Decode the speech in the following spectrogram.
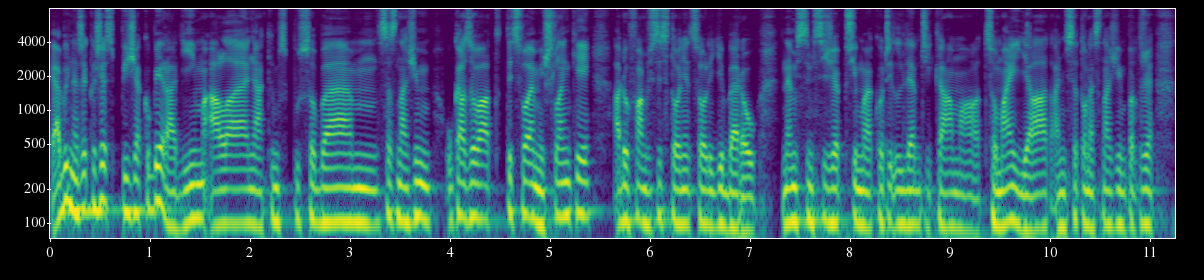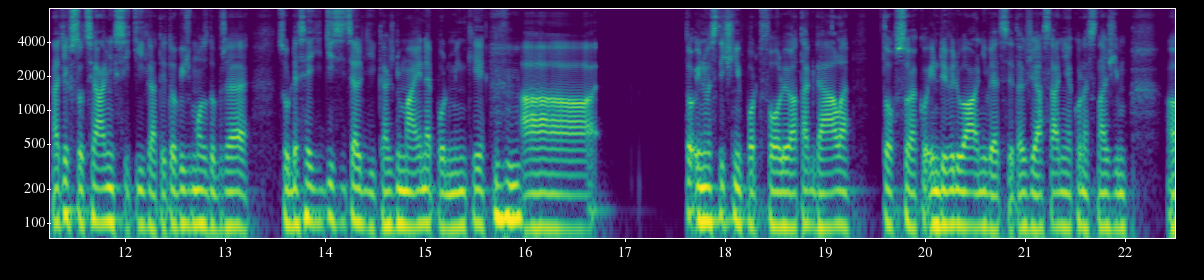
já bych neřekl, že spíš jakoby radím, ale nějakým způsobem se snažím ukazovat ty svoje myšlenky a doufám, že si z toho něco lidi berou. Nemyslím si, že přímo jako lidem říkám, co mají dělat, ani se to nesnažím, protože na těch sociálních sítích, a ty to víš moc dobře, jsou desetitisíce lidí, každý má jiné podmínky mm-hmm. a to investiční portfolio a tak dále to jsou jako individuální věci, takže já se ani jako nesnažím uh,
